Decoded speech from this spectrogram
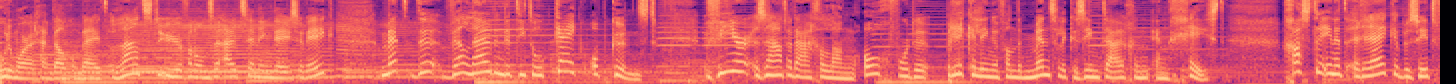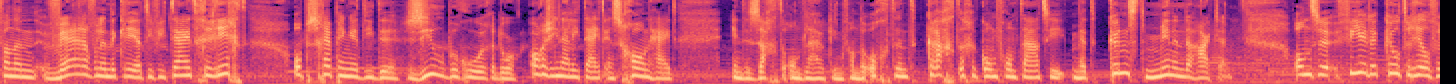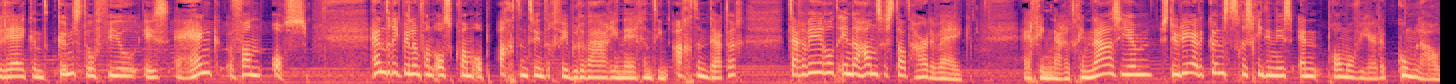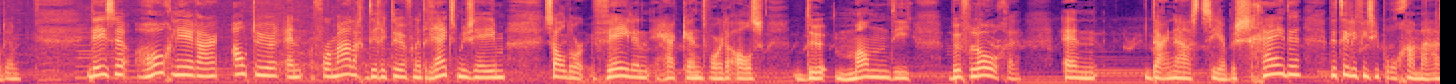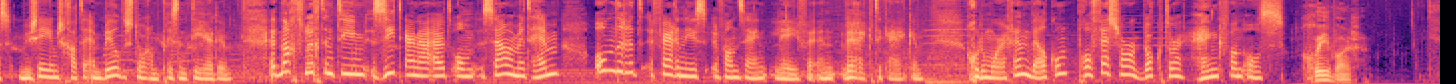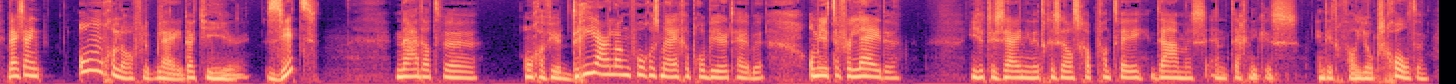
Goedemorgen en welkom bij het laatste uur van onze uitzending deze week. Met de welluidende titel Kijk op kunst. Vier zaterdagen lang oog voor de prikkelingen van de menselijke zintuigen en geest. Gasten in het rijke bezit van een wervelende creativiteit gericht op scheppingen die de ziel beroeren door originaliteit en schoonheid. In de zachte ontluiking van de ochtend, krachtige confrontatie met kunstminnende harten. Onze vierde cultureel verrijkend kunstofiel is Henk van Os. Hendrik Willem van Os kwam op 28 februari 1938 ter wereld in de Hansestad Harderwijk. Hij ging naar het gymnasium, studeerde kunstgeschiedenis en promoveerde cum laude. Deze hoogleraar, auteur en voormalig directeur van het Rijksmuseum... zal door velen herkend worden als de man die bevlogen... en daarnaast zeer bescheiden de televisieprogramma's... Museumschatten en Beeldenstorm presenteerde. Het nachtvluchtenteam ziet ernaar uit om samen met hem... onder het vernis van zijn leven en werk te kijken. Goedemorgen en welkom, professor Dr. Henk van Os. Goedemorgen. Wij zijn ongelooflijk blij dat je hier zit. Nadat we ongeveer drie jaar lang volgens mij geprobeerd hebben... om je te verleiden hier te zijn in het gezelschap van twee dames en technicus. In dit geval Joop Scholten.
